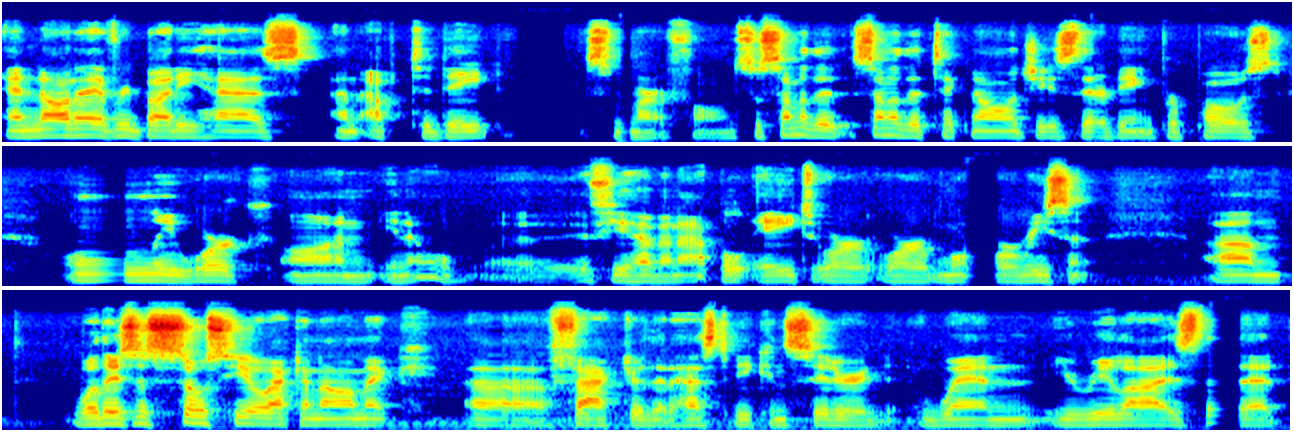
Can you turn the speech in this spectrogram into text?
and not everybody has an up-to-date smartphone. So some of the some of the technologies that are being proposed only work on you know uh, if you have an Apple 8 or or more, more recent. Um, well, there's a socioeconomic uh, factor that has to be considered when you realize that, that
